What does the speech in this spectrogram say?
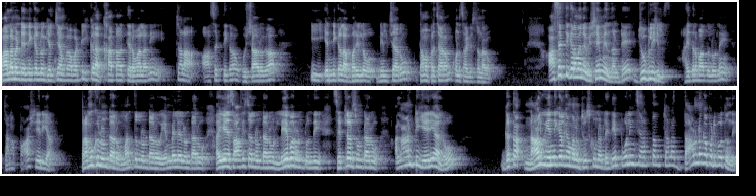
పార్లమెంట్ ఎన్నికల్లో గెలిచాం కాబట్టి ఇక్కడ ఖాతా తెరవాలని చాలా ఆసక్తిగా హుషారుగా ఈ ఎన్నికల బరిలో నిలిచారు తమ ప్రచారం కొనసాగిస్తున్నారు. ఆసక్తికరమైన విషయం ఏంటంటే జూబ్లీ హిల్స్ హైదరాబాద్లోనే చాలా పాష్ ఏరియా. ప్రముఖులు ఉంటారు మంత్రులు ఉంటారు ఎమ్మెల్యేలు ఉంటారు ఐఏఎస్ ఆఫీసర్లు ఉంటారు లేబర్ ఉంటుంది సెటిలర్స్ ఉంటారు. అలాంటి ఏరియాలో గత నాలుగు ఎన్నికలుగా మనం చూసుకున్నట్లయితే పోలింగ్ శాతం చాలా దారుణంగా పడిపోతుంది.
